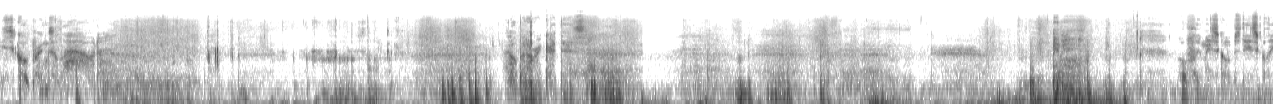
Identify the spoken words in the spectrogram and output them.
These scope rings are loud. I hope I don't regret this. Hopefully my scope stays clear.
